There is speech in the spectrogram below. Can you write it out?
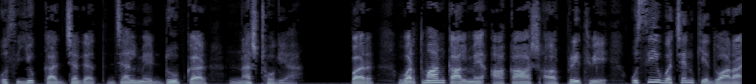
उस युग का जगत जल में डूबकर नष्ट हो गया। पर वर्तमान काल में आकाश और पृथ्वी उसी वचन के द्वारा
